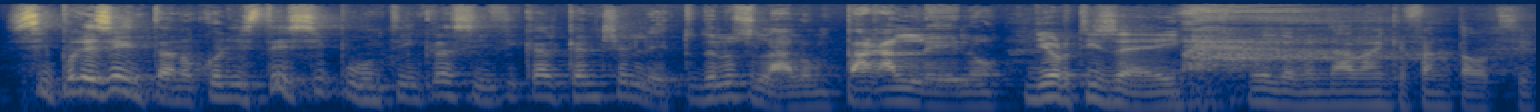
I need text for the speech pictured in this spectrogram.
Si presentano con gli stessi punti in classifica al cancelletto dello slalom parallelo. Di Ortisei, quello dove andava anche Fantozzi.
